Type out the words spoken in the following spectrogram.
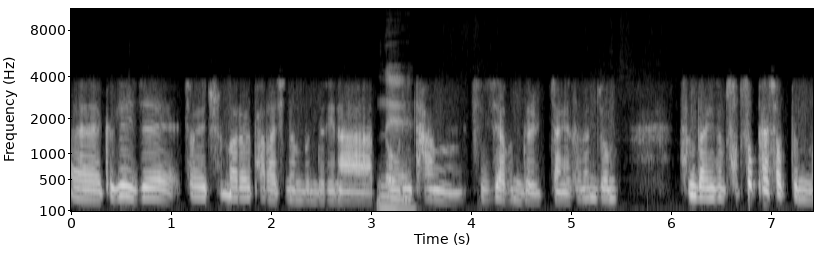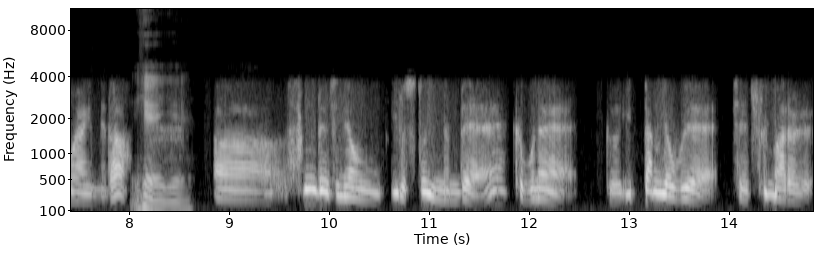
에, 그게 이제 저의 출마를 바라시는 분들이나 또 네. 우리 당 지지자분들 입장에서는 좀 상당히 좀 섭섭하셨던 모양입니다. 예, 예. 아, 상대 진영일 수도 있는데, 그분의 그 입당 여부에 제 출마를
